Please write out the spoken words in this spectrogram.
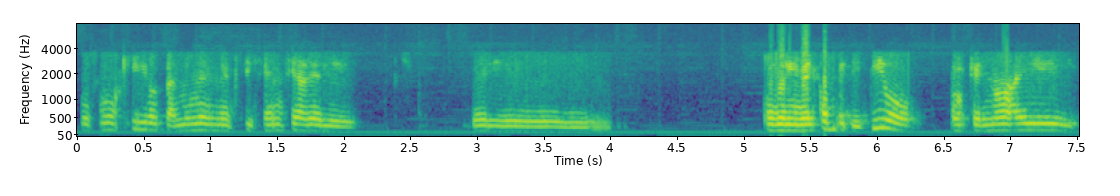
pues un giro también en la exigencia del del, pues, del nivel competitivo, porque no hay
